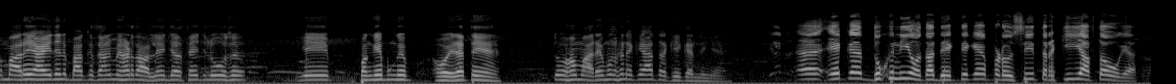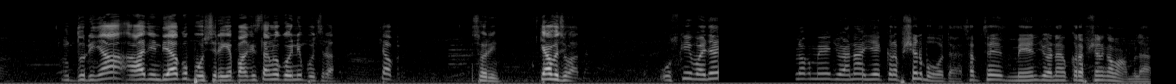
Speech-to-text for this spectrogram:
हमारे आए दिन पाकिस्तान में हड़ताल हड़तालें जलसे जुलूस ये पंगे पुंगे हो रहते हैं। तो हमारे मुल्क ने क्या तरक्की करनी है? एक दुख नहीं होता देखते कि पड़ोसी तरक्की याफ्ता हो गया। दुनिया आज इंडिया को पूछ रही है पाकिस्तान को कोई नहीं पूछ रहा। क्या सॉरी क्या वजूहत है? उसकी वजह मुल्क में जो है ना ये करप्शन बहुत है। सबसे मेन जो है ना करप्शन का मामला है।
